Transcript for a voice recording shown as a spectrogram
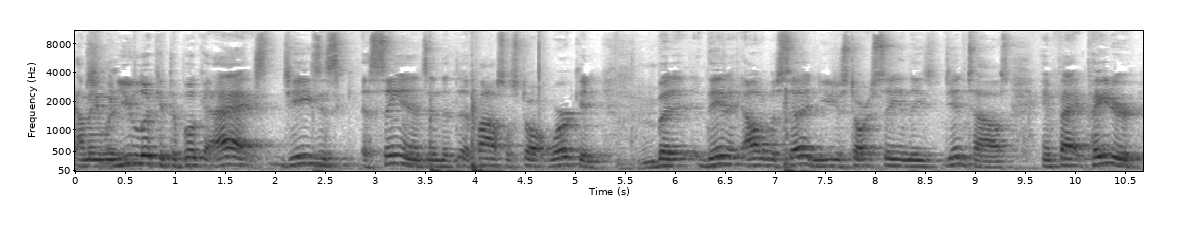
I mean, when you look at the book of Acts, Jesus ascends and the apostles start working, Mm-hmm. but it, then all of a sudden you just start seeing these Gentiles. In fact, Peter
